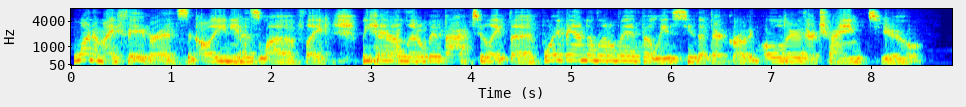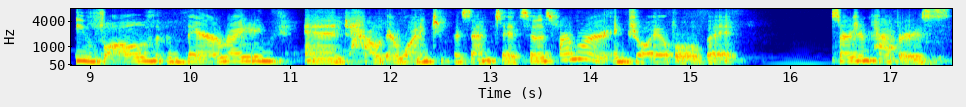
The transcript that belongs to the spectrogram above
One of my favorites, and all you need Yep. is love. Like we hit Yeah. a little bit back to like the boy band a little bit, but we see that they're growing older. They're trying to evolve their writing and how they're wanting to present it. So it's far more enjoyable. But Sergeant Pepper's,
